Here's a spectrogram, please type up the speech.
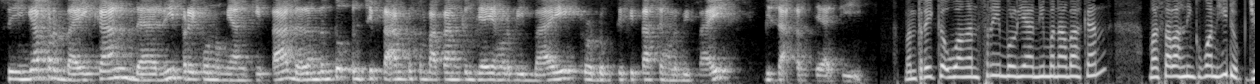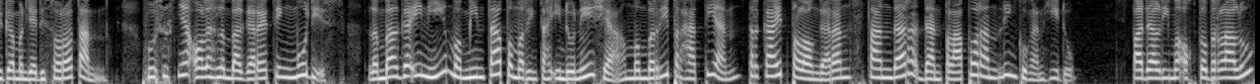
sehingga perbaikan dari perekonomian kita dalam bentuk penciptaan kesempatan kerja yang lebih baik, produktivitas yang lebih baik bisa terjadi. Menteri Keuangan Sri Mulyani menambahkan, masalah lingkungan hidup juga menjadi sorotan, khususnya oleh lembaga rating Moody's. Lembaga ini meminta pemerintah Indonesia memberi perhatian terkait pelonggaran standar dan pelaporan lingkungan hidup. Pada 5 Oktober lalu,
